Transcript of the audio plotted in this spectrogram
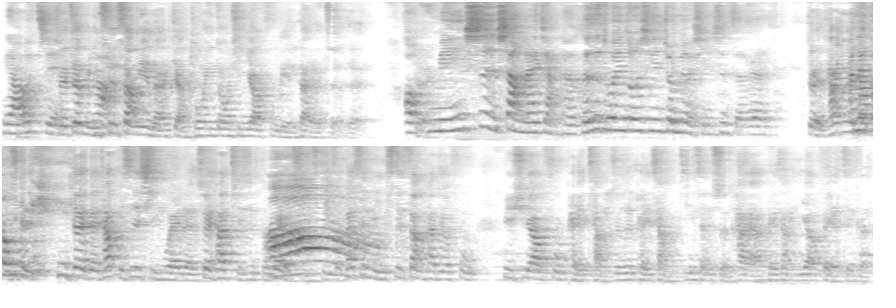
了解。所以这民事上面来讲，托婴中心要负连带的责任。哦，民事上来讲，可可是托婴中心就没有刑事责任。对他，因为他不是，对对，他不是行为人，所以他其实不会有刑事责任，但是民事上他就负必须要负赔偿，就是赔偿精神损害啊，赔偿医药费的这个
